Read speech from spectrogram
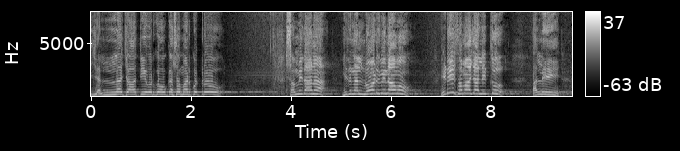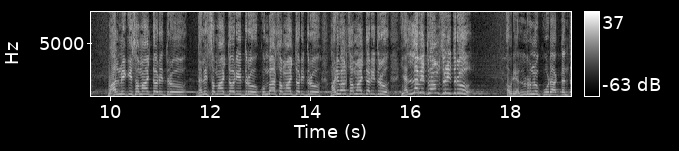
ಎಲ್ಲ ಜಾತಿಯವರೆಗೂ ಅವಕಾಶ ಮಾಡಿಕೊಟ್ರು. ಸಂವಿಧಾನ ಇದನ್ನಲ್ಲಿ ನೋಡಿದ್ವಿ ನಾವು. ಇಡೀ ಸಮಾಜ ಅಲ್ಲಿತ್ತು. ಅಲ್ಲಿ ವಾಲ್ಮೀಕಿ ಸಮಾಜದವರಿದ್ದರು ದಲಿತ ಸಮಾಜದವರಿದ್ದರು ಕುಂಬಾರ್ ಕುಂಬಾರ ಸಮಾಜದವ್ರು ಇದ್ರು ಮಡಿವಾಳ ಸಮಾಜದವರಿದ್ದರು ಎಲ್ಲ ವಿದ್ವಾಂಸರು ಇದ್ರು ಅವರೆಲ್ಲರನ್ನೂ ಕೂಡ ಆಗ್ದಂಥ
